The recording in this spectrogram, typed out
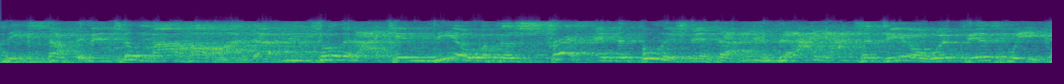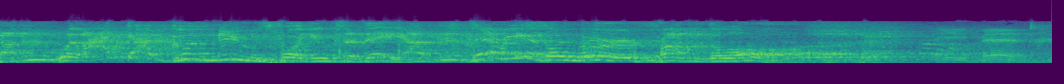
speak something into my heart uh, so that I can deal with the stress and the foolishness that I got to deal with this week. Well, I got good news for you today. There is a word from the Lord. Amen.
